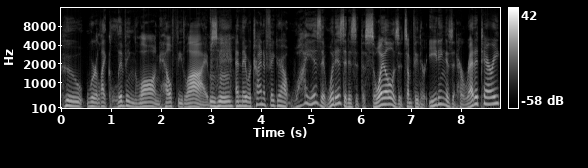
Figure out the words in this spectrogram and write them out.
who were like living long healthy lives. Mm-hmm. and they were trying to figure out why is it? What is it? Is it the soil? Is it something they're eating? Is it hereditary?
